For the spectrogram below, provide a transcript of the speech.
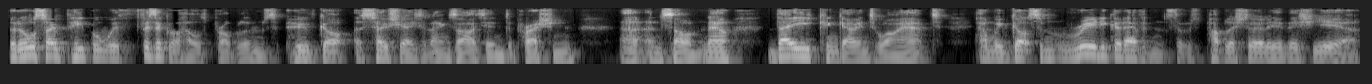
But also people with physical health problems who've got associated anxiety and depression uh, and so on. Now, they can go into IAPT, and we've got some really good evidence that was published earlier this year,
